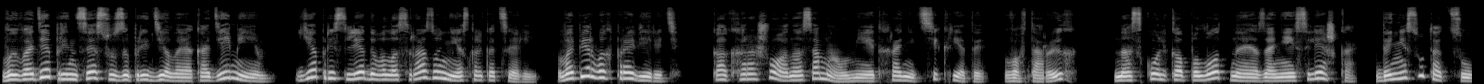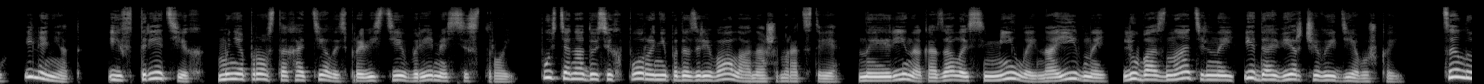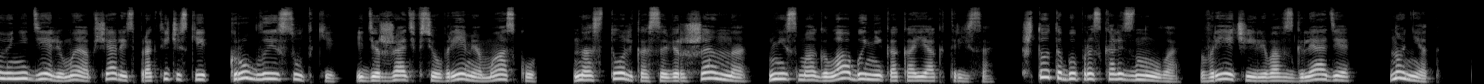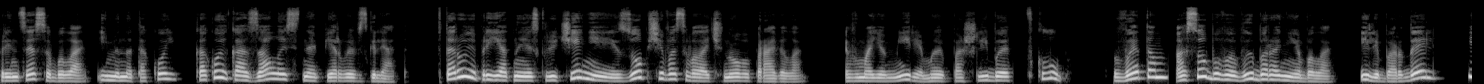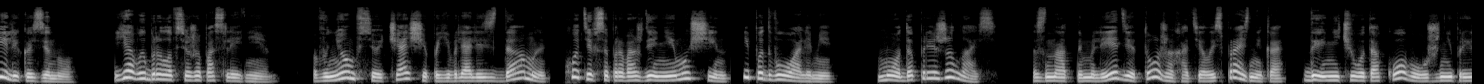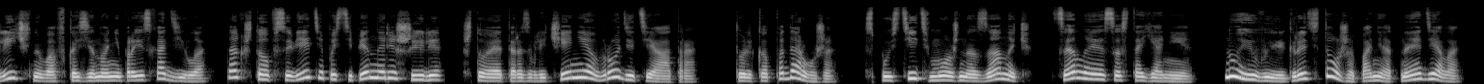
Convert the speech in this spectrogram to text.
Выводя принцессу за пределы академии, я преследовала сразу несколько целей. Во-первых, проверить, как хорошо она сама умеет хранить секреты. Во-вторых, насколько плотная за ней слежка, донесут отцу или нет. И в-третьих, мне просто хотелось провести время с сестрой. Пусть она до сих пор и не подозревала о нашем родстве, но Ирина казалась милой, наивной, любознательной и доверчивой девушкой. Целую неделю мы общались практически круглые сутки, и держать все время маску настолько совершенно не смогла бы никакая актриса. Что-то бы проскользнуло в речи или во взгляде, но нет. Принцесса была именно такой, какой казалась на первый взгляд. Второе приятное исключение из общего сволочного правила. В моем мире мы пошли бы в клуб. В этом особого выбора не было. Или бордель, или казино. Я выбрала все же последнее. В нем все чаще появлялись дамы, хоть и в сопровождении мужчин, и под вуалями. Мода прижилась. Знатным леди тоже хотелось праздника, да и ничего такого уж неприличного в казино не происходило, так что в свете постепенно решили, что это развлечение вроде театра, только подороже. Спустить можно за ночь целое состояние. Ну и выиграть тоже понятное дело.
